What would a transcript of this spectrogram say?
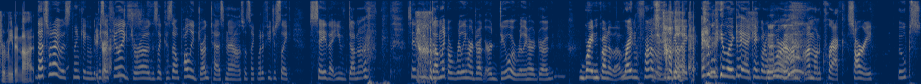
for me to not. That's what I was thinking because I feel like drugs, like, because they'll probably drug test now. So it's like, what if you just like say that you've done a, say that you've done like a really hard drug or do a really hard drug Right in front of them. right in front of them and be like, and be like, hey, I can't go to war. I'm, I'm on crack. Sorry. Oops.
